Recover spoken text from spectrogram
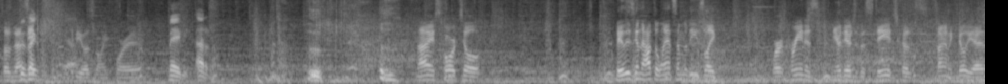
so that's like, yeah. maybe he was going for it. maybe. I don't know. Nice forward tilt. Bailey's gonna have to land some of these like where Korean is near the edge of the stage because it's not gonna kill yet.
